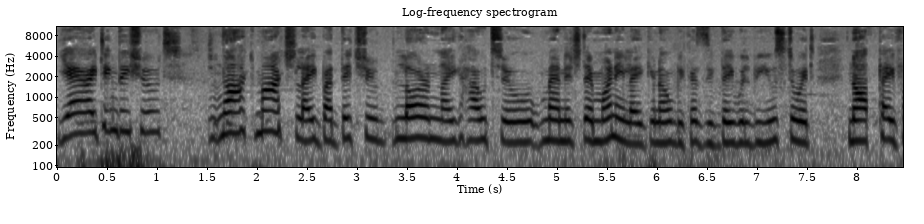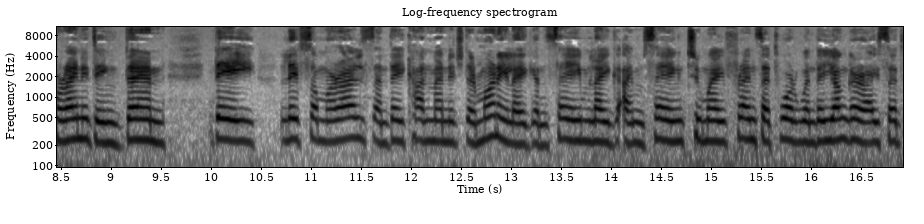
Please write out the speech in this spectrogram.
Yeah, I think they should. Not much, like, but they should learn like how to manage their money, like you know, because if they will be used to it, not pay for anything, then they live somewhere else and they can't manage their money. Like, and same like I'm saying to my friends at work when they're younger, I said,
